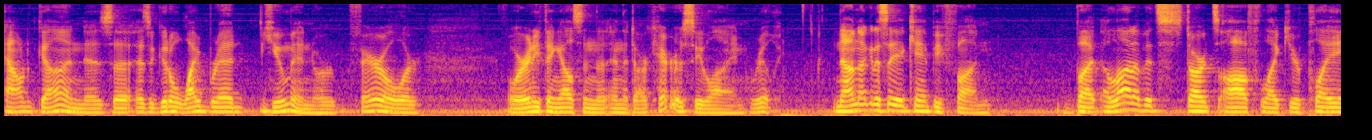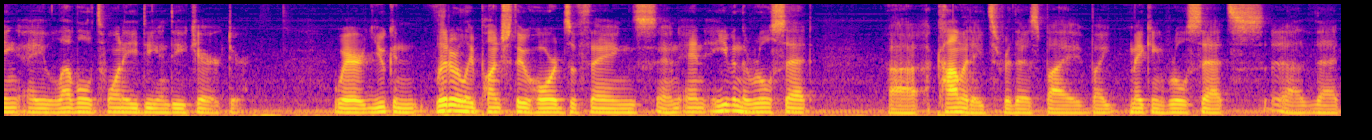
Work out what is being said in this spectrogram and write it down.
outgunned as a, as a good old white bread human or feral or or anything else in the in the dark heresy line, really. Now I'm not gonna say it can't be fun but a lot of it starts off like you're playing a level 20 D&D character where you can literally punch through hordes of things and, and even the rule set uh, accommodates for this by, by making rule sets uh, that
